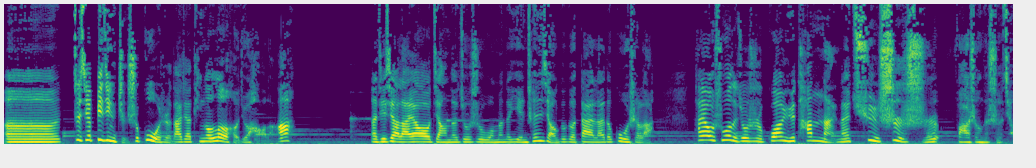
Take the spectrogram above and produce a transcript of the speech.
嗯，这些毕竟只是故事，大家听个乐呵就好了啊。那接下来要讲的就是我们的眼琛小哥哥带来的故事了。他要说的就是关于他奶奶去世时发生的事情。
